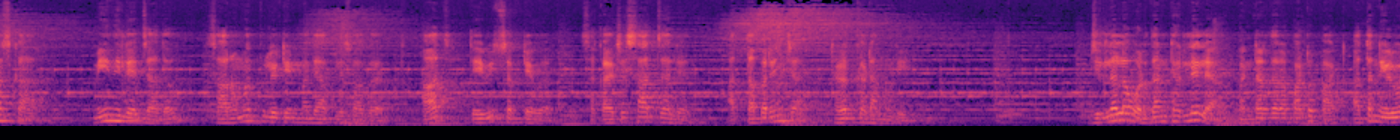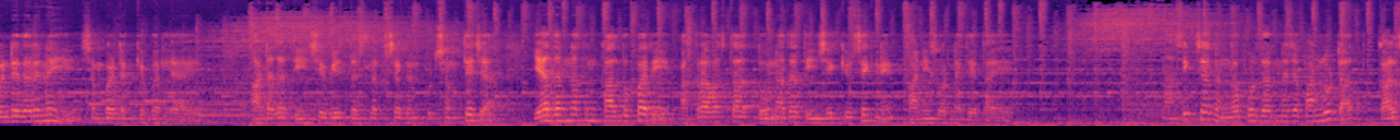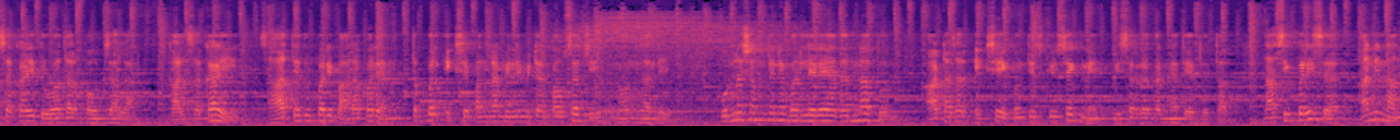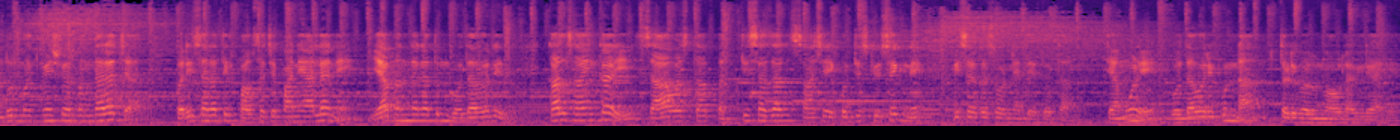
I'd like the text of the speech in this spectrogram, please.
नमस्कार मी निलेश जाधव सारोमत बुलेटिनमध्ये आपले स्वागत. आज तेवीस सप्टेंबर सकाळचे सात झाले आत्तापर्यंतच्या ठळक घडामोडी. जिल्ह्याला वरदान ठरलेल्या भंडारदारा पाठोपाठ आता निळवंडे धरणही शंभर टक्के भरले आहे आठ हजार तीनशे वीस दशलक्ष घनफूट क्षमतेच्या या धरणातून काल दुपारी अकरा वाजता दोन हजार तीनशे क्युसेकने पाणी सोडण्यात येत आहे. नाशिकच्या गंगापूर धरणाच्या पाणलोटात काल सकाळी धुवाधार पाऊस झाला. काल सकाळी सहा ते दुपारी बारापर्यंत तब्बल एकशे पंधरा मिलीमीटर पावसाची नोंद झाली. पूर्ण क्षमतेने भरलेल्या या धरणातून आठ हजार एकशे एकोणतीस क्युसेकने विसर्ग करण्यात येत होता. नाशिक परिसर आणि नांदूर मधमेश्वर बंधाऱ्याच्या परिसरातील पावसाचे पाणी आल्याने या बंधनातून गोदावरीत काल सायंकाळी सहा वाजता बत्तीस हजार सहाशे एकोणतीस क्युसेकने विसर्ग सोडण्यात येत होता. त्यामुळे गोदावरी पुन्हा तडी भरून वाहू लागली आहे.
